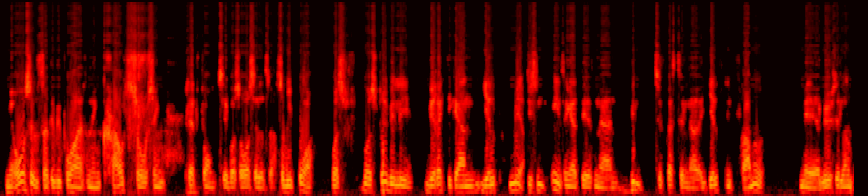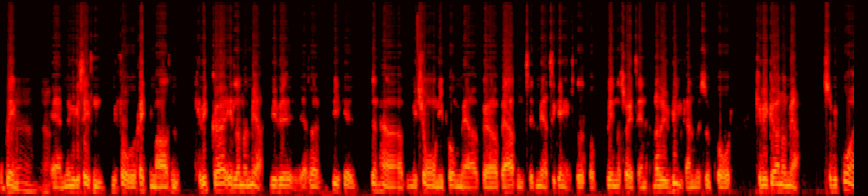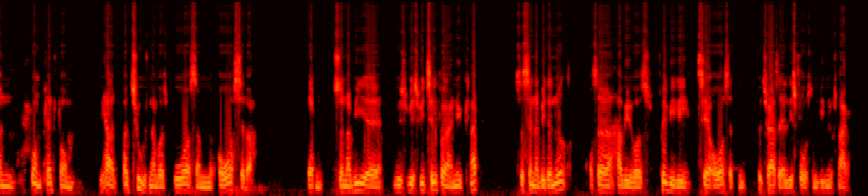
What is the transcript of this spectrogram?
med oversættelser, det vi bruger er sådan en crowdsourcing platform til vores oversættelser. Så vi bruger vores, vores frivillige vil rigtig gerne hjælpe mere. De sådan, en ting er, at det er, sådan, er en vildt tilfredsstillende at hjælpe en fremmed med at løse et eller andet problem. Ja, ja, ja. Ja, men vi kan se, sådan, vi får rigtig meget sådan, kan vi ikke gøre et eller andet mere? Vi vil, altså, vi kan, den her mission i på med at gøre verden til et mere tilgængeligt sted for blinde og svage når vi vil gerne vil support, kan vi gøre noget mere? Så vi bruger en, bruger en platform. Vi har et par tusind af vores brugere, som oversætter dem. Så når vi, øh, hvis, hvis vi tilføjer en ny knap, så sender vi den ud, og så har vi vores frivillige til at oversætte den på tværs af alle de sprog, som de nu snakker.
